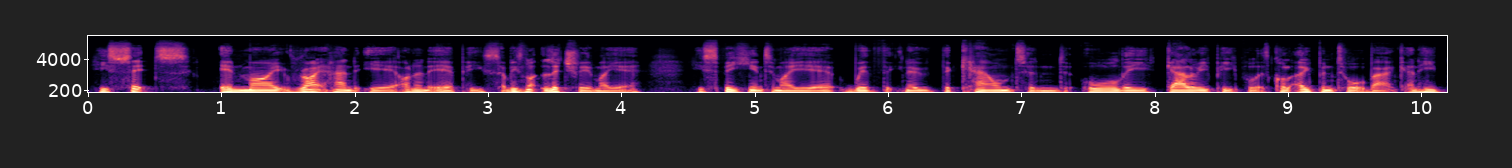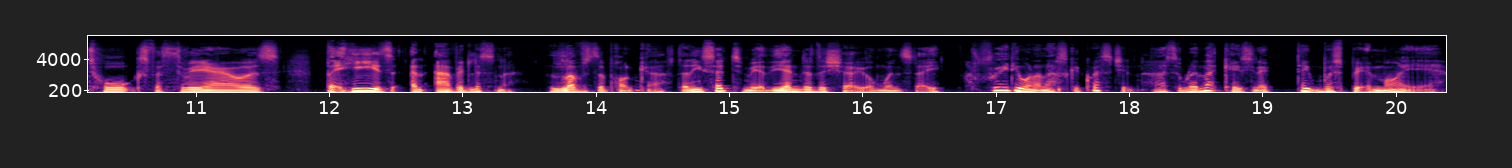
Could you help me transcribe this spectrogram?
he sits in my right hand ear on an earpiece. I mean, he's not literally in my ear. He's speaking into my ear with, you know, the count and all the gallery people. It's called Open Talkback. And he talks for three hours. But he is an avid listener, loves the podcast. And he said to me at the end of the show on Wednesday, I really want to ask a question. I said, well, in that case, you know, don't whisper it in my ear,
